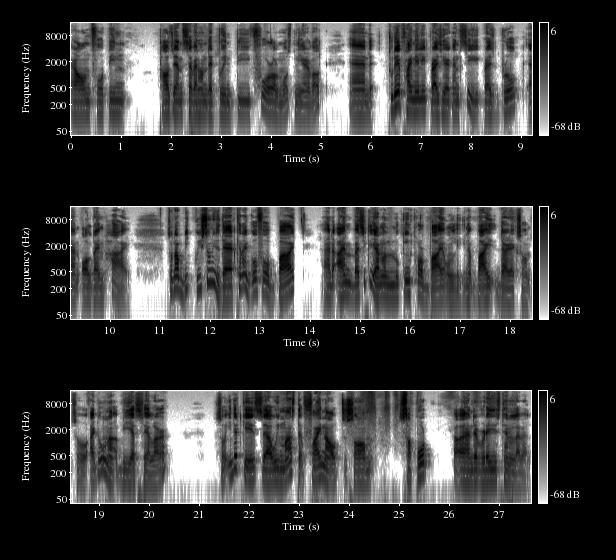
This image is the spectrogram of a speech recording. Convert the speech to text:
around 14,724 almost near about. And today finally price here I can see price broke an all-time high. So now big question is that can I go for buy? And I'm basically I'm looking for buy only in a buy direction. So I don't wanna be a seller so in that case uh, we must find out some support uh, and resistance level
